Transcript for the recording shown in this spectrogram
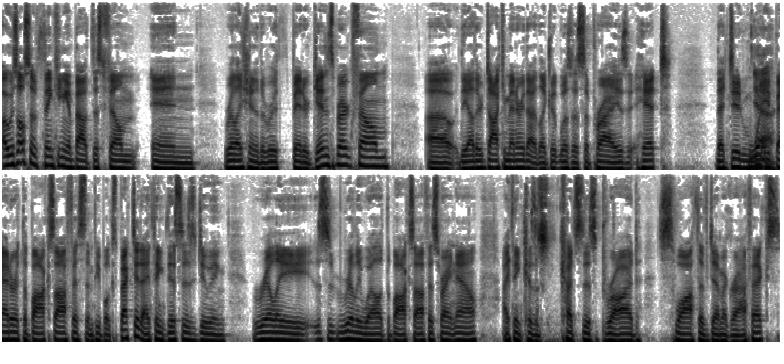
I was also thinking about this film in relation to the Ruth Bader Ginsburg film, uh, the other documentary that like it was a surprise hit that did way Yeah. better at the box office than people expected. I think this is doing really is really well at the box office right now. I think because it cuts this broad swath of demographics.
